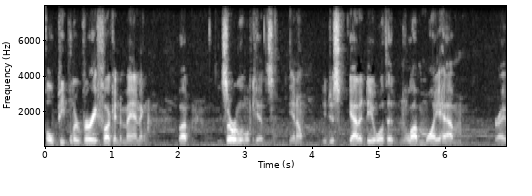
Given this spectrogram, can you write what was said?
Old people are very fucking demanding, but so are little kids, you know. You just got to deal with it and love them while you have them, right?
